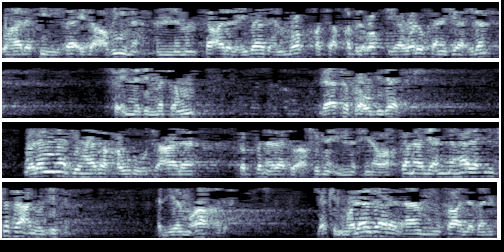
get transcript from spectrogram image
وهذا فيه فائدة عظيمة أن من فعل العبادة المؤقتة قبل وقتها ولو كان جاهلا فإن ذمته لا تبرأ بذلك. ولا ينافي هذا قوله تعالى ربنا لا تؤاخذنا إن نسينا وأخطأنا لأن هذا انتفى عنه الإثم اللي هي المؤاخذة. لكن ولا زال الآن مطالبا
